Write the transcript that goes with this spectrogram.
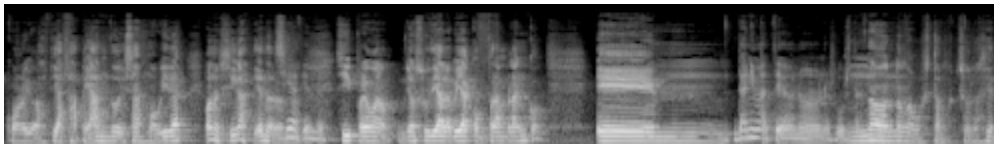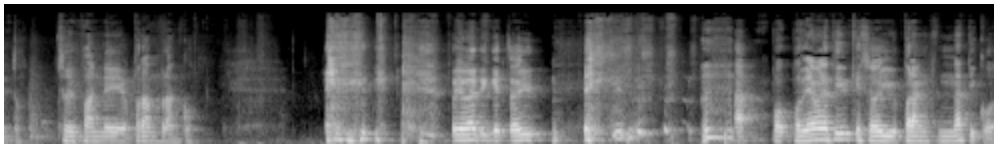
Cuando yo hacía zapeando esas movidas. Bueno, sigue haciéndolo. Sigue ¿no? haciendo. Sí, pero bueno, yo en su día lo veía con Fran Blanco. Eh, Dani Mateo no nos gusta. no, no me gusta mucho, lo siento. Soy fan de Fran Blanco. Voy a decir que soy. Ah, po- podríamos decir que soy fanático.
